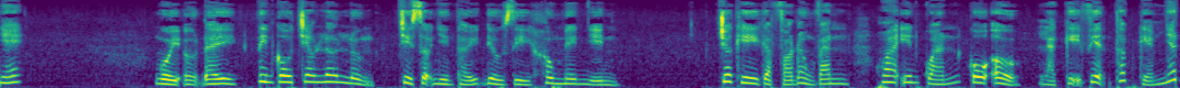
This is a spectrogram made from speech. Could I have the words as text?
nhé. Ngồi ở đây, tim cô treo lơ lửng, chỉ sợ nhìn thấy điều gì không nên nhìn. Trước khi gặp Phó Đồng Văn, Hoa Yên Quán cô ở là kỹ viện thấp kém nhất.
